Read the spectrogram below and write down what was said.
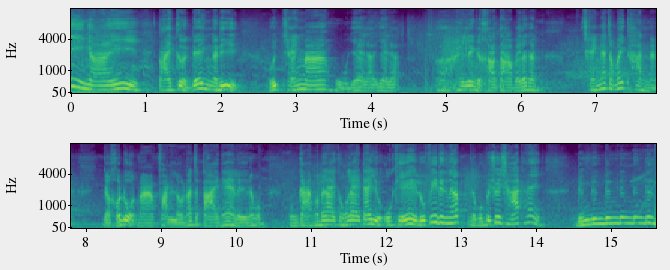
นี่ไง ตายเกิดเด้งอะดิโอ้ยแชงมาโหแย่แล้วแย่แล้วให้เล่นกับคาตาไปแล้วกันแชงน่าจะไม่ทันน่ะเดี๋ยวเขาโดดมาฟันเราน่าจะตายแน่เลยนะผม ตรงกลางก็ไม่ได้ตรงแรกได้อยู่โอเคลูฟี่ดึงนะครับเดี๋ยวผมไปช่วยชาร์จให้ ดึงดึงดึงดึงดึงดึง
